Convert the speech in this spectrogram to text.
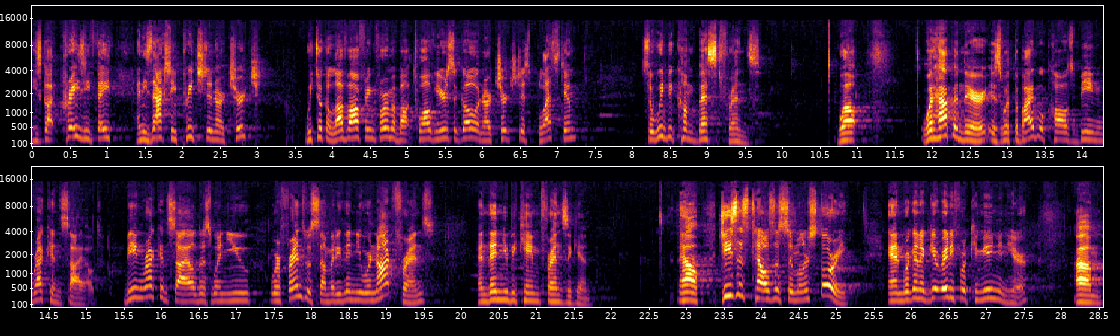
he's got crazy faith, and he's actually preached in our church. We took a love offering for him about 12 years ago, and our church just blessed him. So we become best friends. Well, what happened there is what the Bible calls being reconciled. Being reconciled is when you were friends with somebody, then you were not friends, and then you became friends again. Now, Jesus tells a similar story, and we're going to get ready for communion here. Um,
